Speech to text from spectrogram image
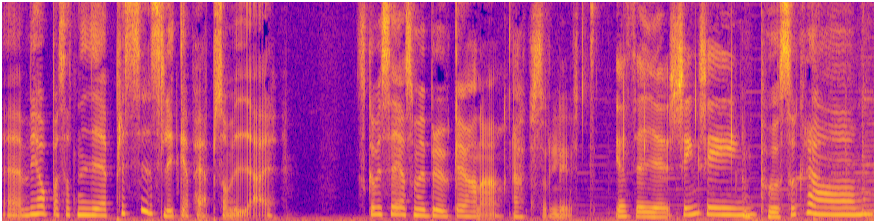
Eh, vi hoppas att ni är precis lika pepp som vi är. Ska vi säga som vi brukar Johanna? Absolut. Jag säger tjing tjing! Puss och kram!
